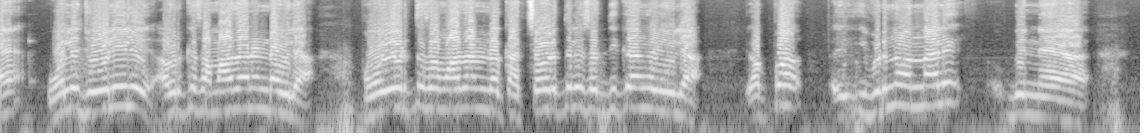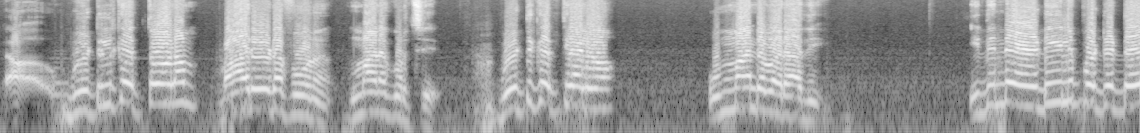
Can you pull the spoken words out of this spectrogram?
ഏർ ഓലെ ജോലിയിൽ അവർക്ക് സമാധാനം ഉണ്ടാവില്ല പോയടുത്ത് സമാധാനം ഉണ്ടാവും കച്ചവടത്തിൽ ശ്രദ്ധിക്കാൻ കഴിയില്ല അപ്പൊ ഇവിടുന്ന് വന്നാൽ പിന്നെ വീട്ടിലേക്ക് എത്തോളം ഭാര്യയുടെ ഫോണ്? ഉമ്മാനെ കുറിച്ച്. വീട്ടിലേക്ക് എത്തിയാലോ? ഉമ്മാന്റെ പരാതി. ഇതിന്റെ ഇടയിൽ പെട്ടിട്ട്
